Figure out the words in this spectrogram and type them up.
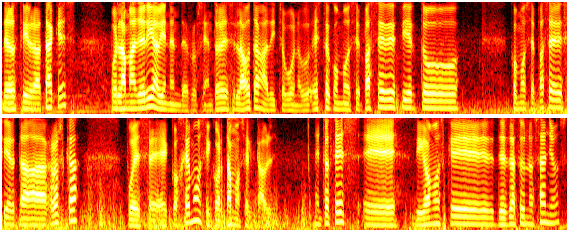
de los ciberataques, pues la mayoría vienen de Rusia. Entonces la OTAN ha dicho, bueno, esto como se pase de cierto, como se pase de cierta rosca, pues eh, cogemos y cortamos el cable. Entonces, eh, digamos que desde hace unos años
